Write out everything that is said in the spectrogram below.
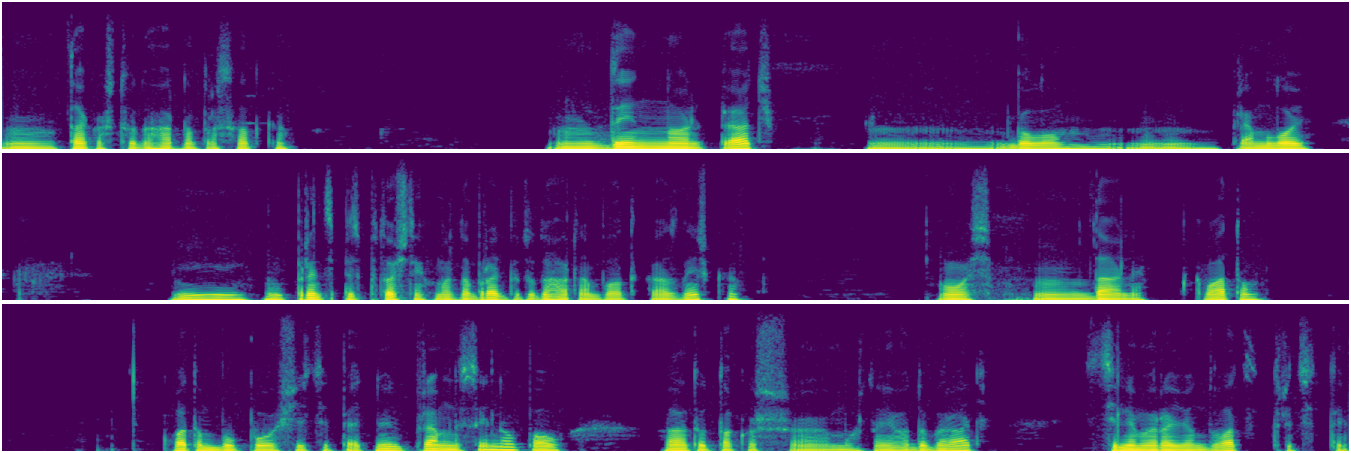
М, Також тут гарна просадка. DIN 0.5 було прям лой. І, ну, в принципі, з поточних можна брати, бо тут гарна була така знижка. Ось. Далі. Quatum. Quatum був по 6,5. Ну він прям не сильно впав. Але тут також е, можна його добирати. з цілями район 20-30.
